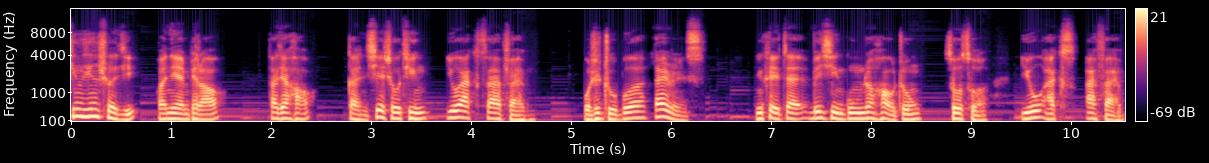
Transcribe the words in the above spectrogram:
精心设计，缓解疲劳。大家好，感谢收听 UX FM，我是主播 Lawrence。你可以在微信公众号中搜索 UX FM，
